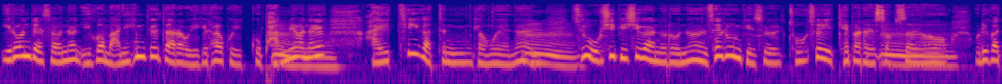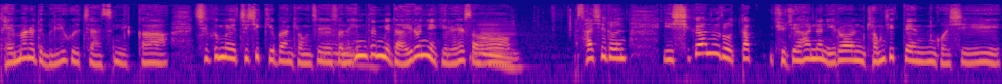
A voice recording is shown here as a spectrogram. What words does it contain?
이런 데서는 이거 많이 힘들다라고 얘기를 하고 있고 반면에 음. IT 같은 경우에는 음. 주 52시간으로는 새로운 기술 도저히 개발할 수 없어요. 우리 우리가 대만에도 밀리고 있지 않습니까? 지금의 지식 기반 경제에서는 음. 힘듭니다. 이런 얘기를 해서 음. 사실은 이 시간으로 딱 규제하는 이런 경직된 것이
